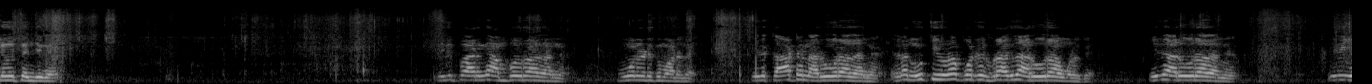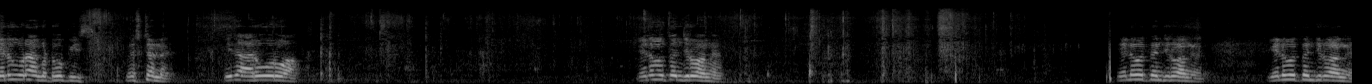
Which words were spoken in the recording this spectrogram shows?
எழுபத்தஞ்சுங்க. இது பாருங்க ஐம்பது ரூபா தாங்க மூணு அடுக்கு மாடலு இது காட்டன் அறுபது ரூபா தாங்க. இதெல்லாம் நூற்றி இருபது ரூபா போட்டிருக்க ஃப்ராக் தான் அறுபது ரூபா உங்களுக்கு. இது அறுபது ரூபா தாங்க. இது எழுபது ரூபாங்க டூ பீஸ் வெஸ்டர்னு இது அறுபது ரூபா. எழுபத்தஞ்சு ரூபாங்க. எழுபத்தஞ்சு ரூபாங்க. எழுபத்தஞ்சு ரூபாங்க.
